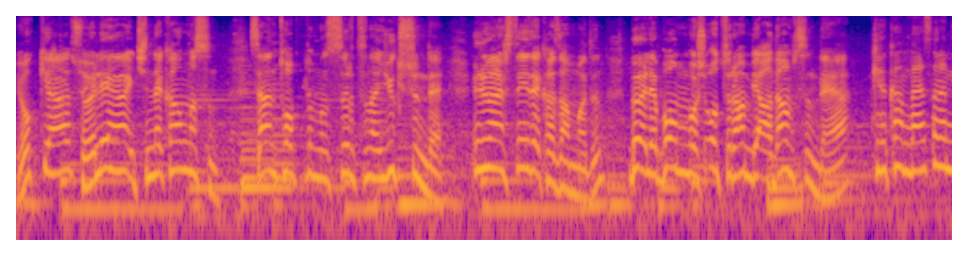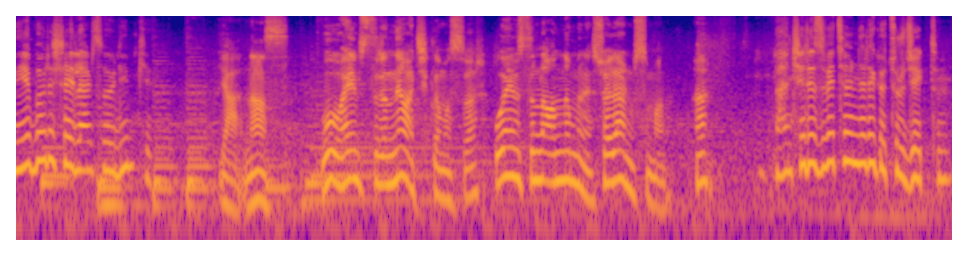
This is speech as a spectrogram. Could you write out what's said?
Yok ya söyle ya içinde kalmasın. Sen toplumun sırtına yüksün de üniversiteyi de kazanmadın. Böyle bomboş oturan bir adamsın de ya. Gökhan ben sana niye böyle şeyler söyleyeyim ki? Ya Naz bu hamsterın ne açıklaması var? Bu hamsterın anlamı ne? Söyler misin bana? Ha? Ben Çerez'i veterinere götürecektim.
